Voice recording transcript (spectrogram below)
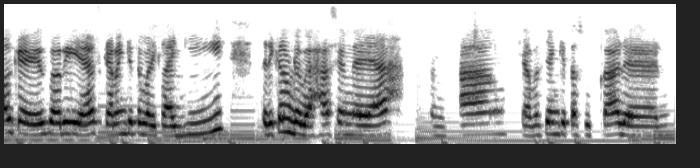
Okay, sorry ya. Sekarang kita balik lagi. Tadi kan udah bahas yang ya tentang siapa sih yang kita suka dan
